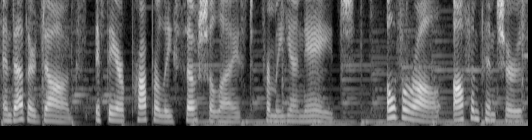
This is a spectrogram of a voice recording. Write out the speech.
and other dogs if they are properly socialized from a young age. Overall, Offenpinschers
